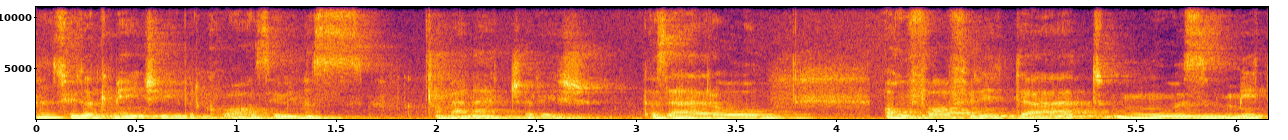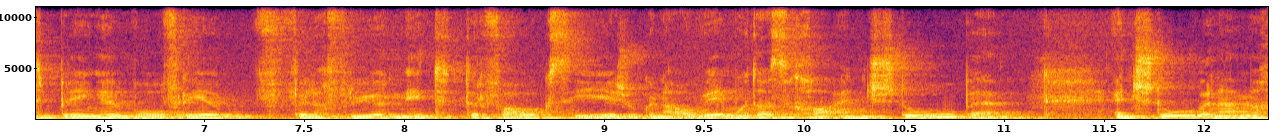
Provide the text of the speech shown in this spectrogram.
Mhm. Soll der Gemeinschreiber quasi wie ein Manager ist. Dass er auch Affinität muss mitbringen, wo früher, vielleicht früher nicht der Fall war. Und genau wie man das kann entstauben Entstauben nämlich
